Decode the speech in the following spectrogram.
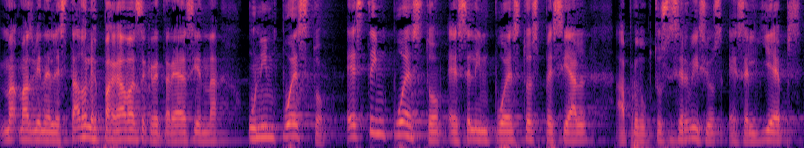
más bien el Estado le pagaba a Secretaría de Hacienda un impuesto. Este impuesto es el impuesto especial a productos y servicios, es el IEPS,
